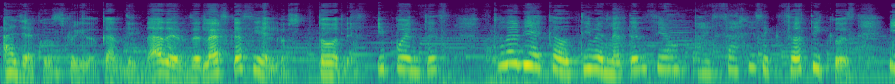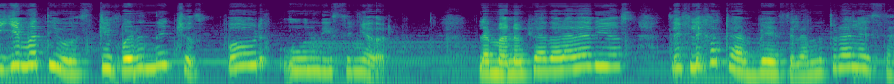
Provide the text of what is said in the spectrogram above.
haya construido cantidades de rascacielos, torres y puentes, todavía cautivan la atención paisajes exóticos y llamativos que fueron hechos por un diseñador. La mano creadora de Dios refleja a través de la naturaleza.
